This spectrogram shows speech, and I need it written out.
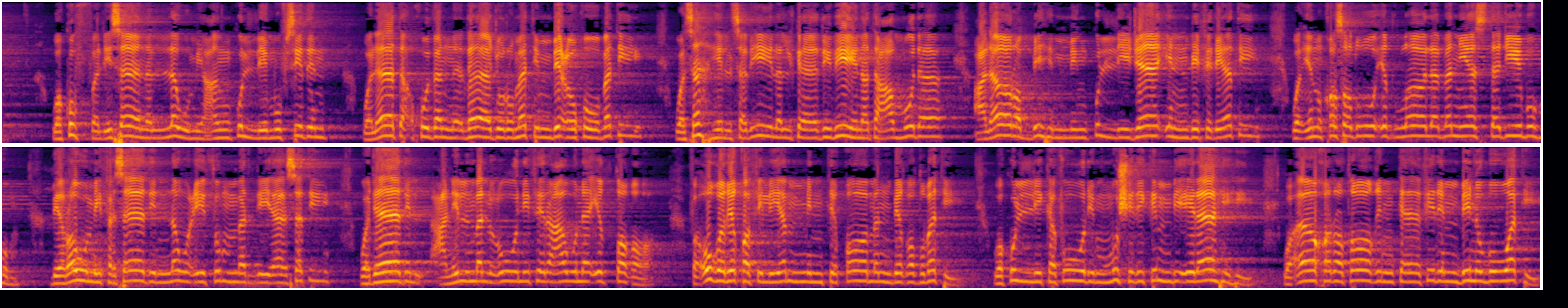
وكف لسان اللوم عن كل مفسد ولا تأخذن ذا جرمة بعقوبتي وسهل سبيل الكاذبين تعمدا على ربهم من كل جاء بفريتي وإن قصدوا إضلال من يستجيبهم بروم فساد النوع ثم الرياسة وجادل عن الملعون فرعون إذ طغى فأغرق في اليم انتقاما بغضبتي وكل كفور مشرك بإلهه وآخر طاغ كافر بنبوتي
